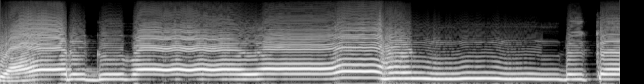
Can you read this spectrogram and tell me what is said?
ਚਾਰ ਗਵਾਇਆ ਹੰਡ ਕੇ।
